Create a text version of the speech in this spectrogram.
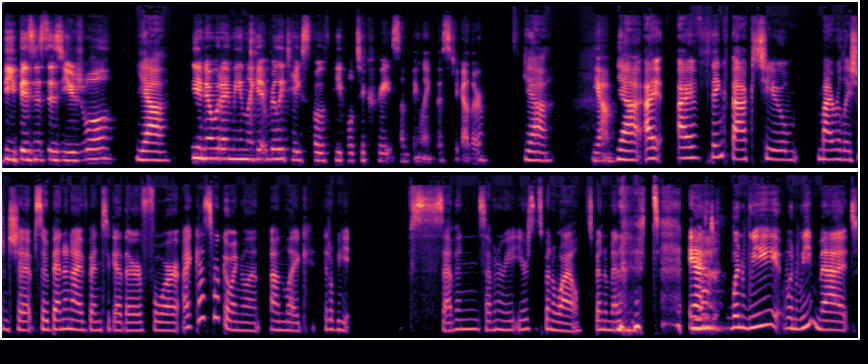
be business as usual. Yeah. You know what i mean? Like it really takes both people to create something like this together. Yeah. Yeah. Yeah i i think back to my relationship. So Ben and I have been together for I guess we're going on on like it'll be seven seven or eight years. It's been a while. It's been a mm-hmm. minute. and yeah. when we when we met,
